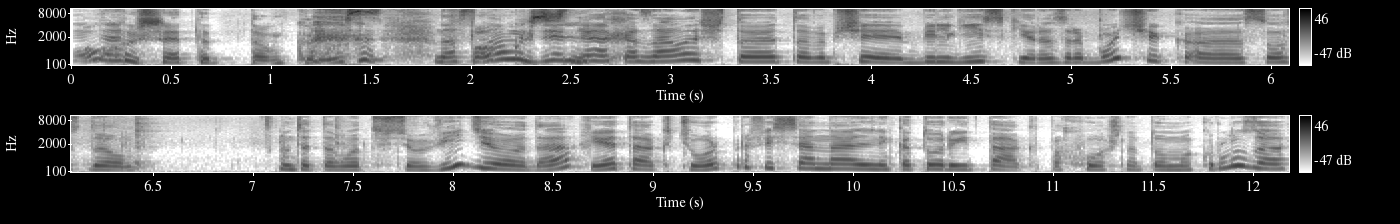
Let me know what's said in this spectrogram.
Ох уж этот Том Круз. На самом деле оказалось, что это вообще бельгийский разработчик э, создал вот это вот все видео, да, и это актер профессиональный, который и так похож на Тома Круза,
